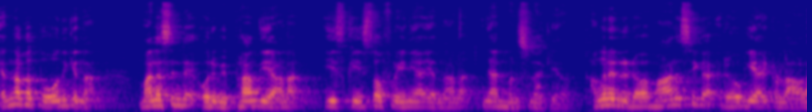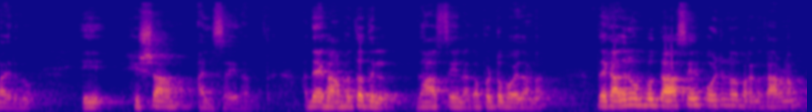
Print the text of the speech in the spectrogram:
എന്നൊക്കെ തോന്നിക്കുന്ന മനസ്സിന്റെ ഒരു വിഭ്രാന്തിയാണ് ഈ സ്കീസോഫ്രീനിയ എന്നാണ് ഞാൻ മനസ്സിലാക്കിയത്. അങ്ങനെ ഒരു മാനസിക രോഗിയായിട്ടുള്ള ആളായിരുന്നു ഈ ഹിഷാം അൽ സൈദ് അദ്ദേഹം അബദ്ധത്തിൽ ഗാസയിൽ അകപ്പെട്ടു പോയതാണ്. അദ്ദേഹം അതിനു മുമ്പ് ഗാസയിൽ പോയിട്ടുണ്ടെന്ന് പറയുന്നു. കാരണം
